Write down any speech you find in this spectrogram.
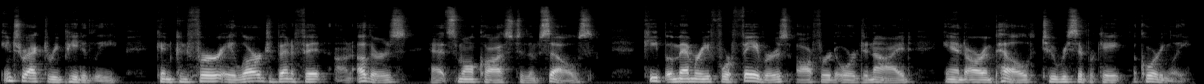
interact repeatedly, can confer a large benefit on others at small cost to themselves, keep a memory for favors offered or denied, and are impelled to reciprocate accordingly.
